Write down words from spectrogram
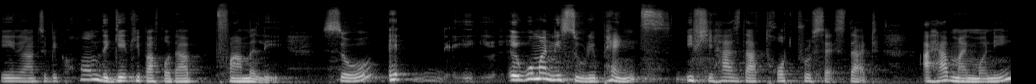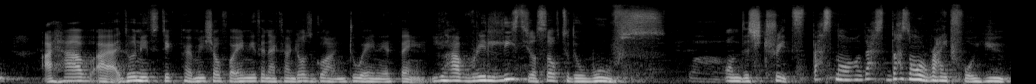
you know, and to become the gatekeeper for that family. So a, a woman needs to repent if she has that thought process that I have my money, I have I don't need to take permission for anything, I can just go and do anything. You have released yourself to the wolves wow. on the streets. That's not that's that's not right for you.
